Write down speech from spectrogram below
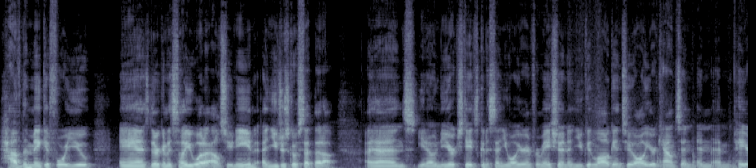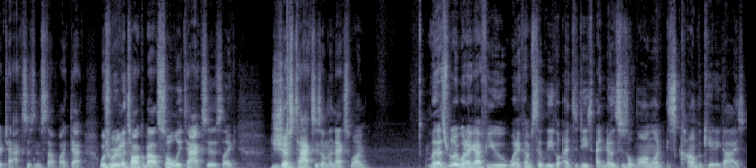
have them make it for you, and they're going to tell you what else you need, and you just go set that up. And you know, New York State's going to send you all your information, and you can log into all your accounts and, and, and pay your taxes and stuff like that. Which we're going to talk about solely taxes, like just taxes on the next one. But that's really what I got for you when it comes to legal entities. I know this is a long one. It's complicated, guys.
